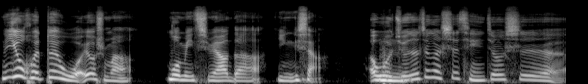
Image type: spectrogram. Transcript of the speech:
那又会对我有什么莫名其妙的影响？呃，我嗯觉得这个事情就是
